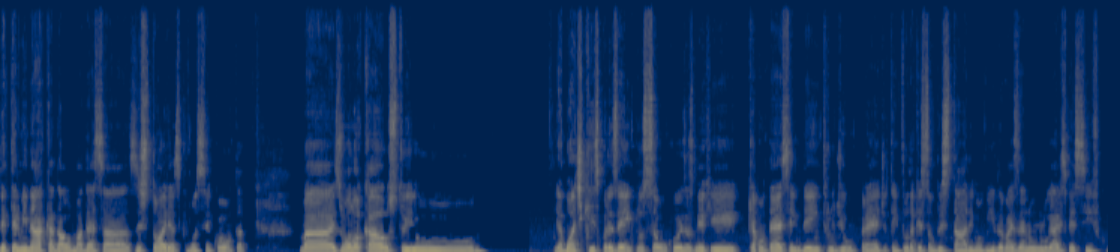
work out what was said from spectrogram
determinar cada uma dessas histórias que você conta. Mas o Holocausto e o e a Botkiss, por exemplo, são coisas meio que, que acontecem dentro de um prédio. Tem toda a questão do Estado envolvida, mas é num lugar específico.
